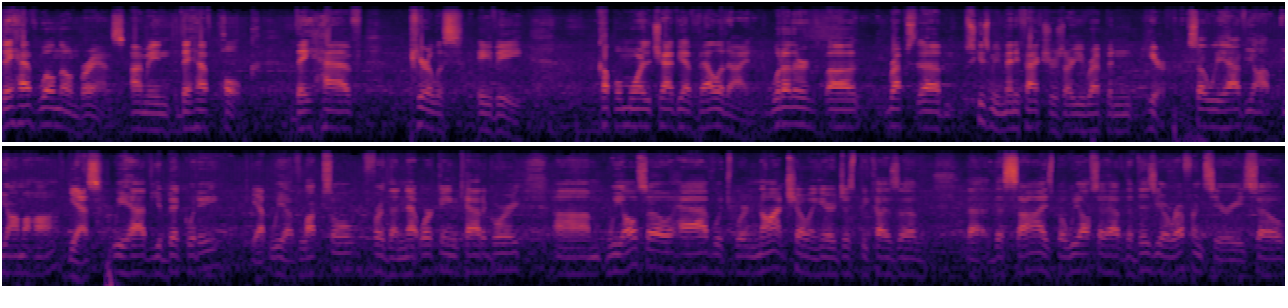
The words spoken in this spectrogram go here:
they have well-known brands. I mean, they have Polk, they have Peerless AV. A couple more that you have, you have Velodyne. What other uh, reps, uh, excuse me, manufacturers are you repping here? So we have Yamaha. Yes. We have Ubiquiti. Yep. We have Luxul for the networking category. Um, we also have, which we're not showing here just because of the, the size, but we also have the Vizio reference series. So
